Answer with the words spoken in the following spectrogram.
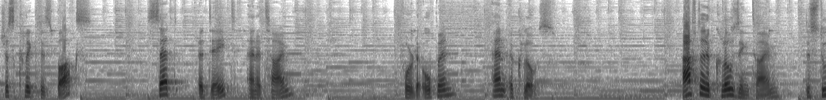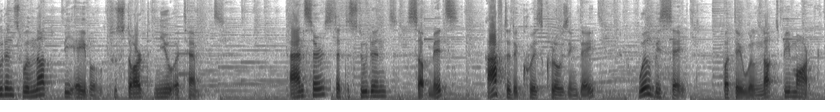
just click this box, set a date and a time for the open and a close. After the closing time, the students will not be able to start new attempts. Answers that the student submits after the quiz closing date will be saved, but they will not be marked.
